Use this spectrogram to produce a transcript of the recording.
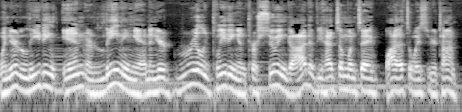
When you're leading in or leaning in and you're really pleading and pursuing God, have you had someone say, Why, that's a waste of your time?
